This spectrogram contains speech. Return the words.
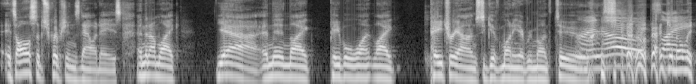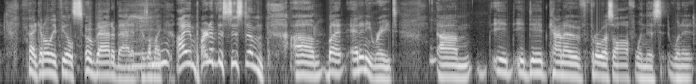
It's all subscriptions nowadays. And then I'm like, yeah. And then like people want like Patreons to give money every month too. I know. it's I like, can only I can only feel so bad about it because I'm like I am part of the system. Um, but at any rate, um, it it did kind of throw us off when this when it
